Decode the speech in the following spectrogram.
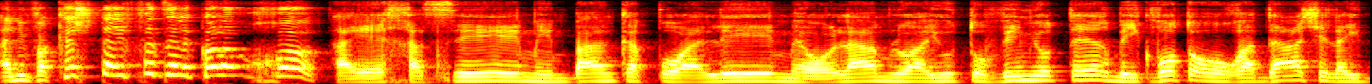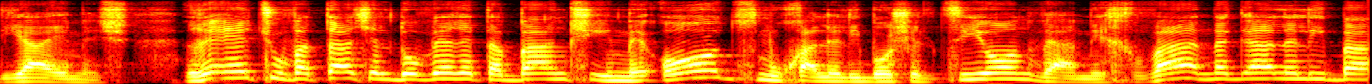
אני מבקש שתעיף את זה לכל הרוחות. היחסים עם בנק הפועלים מעולם לא היו טובים יותר בעקבות ההורדה של הידיעה אמש. ראה תשובתה של דוברת הבנק שהיא מאוד סמוכה לליבו של ציון והמחווה נגעה לליבה.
